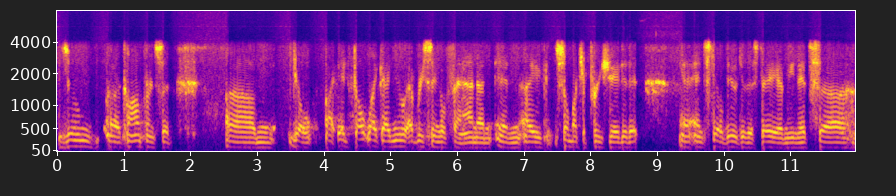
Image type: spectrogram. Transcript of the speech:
Zoom uh, conference that um, you know I, it felt like I knew every single fan, and and I so much appreciated it, and, and still do to this day. I mean, it's uh,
